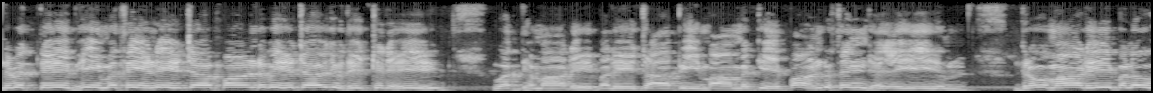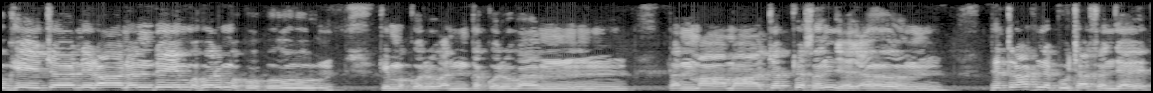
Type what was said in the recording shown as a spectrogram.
निवृत्ते भीमसेने च, पांडवे च, युधिष्ठिरे वध्यमारे बले चापी माम के पांडु संजय द्रवमाणे बलौघे च निरानंदे मुहुर्मुहु किम कुरंत कुरन तन्मा चक्ष संजय धृतराष्ट्र ने पूछा, संजय,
